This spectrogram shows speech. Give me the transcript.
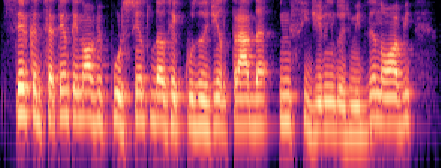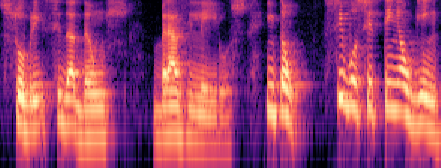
Cerca de 79% das recusas de entrada incidiram em 2019 sobre cidadãos brasileiros. Então, se você tem alguém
